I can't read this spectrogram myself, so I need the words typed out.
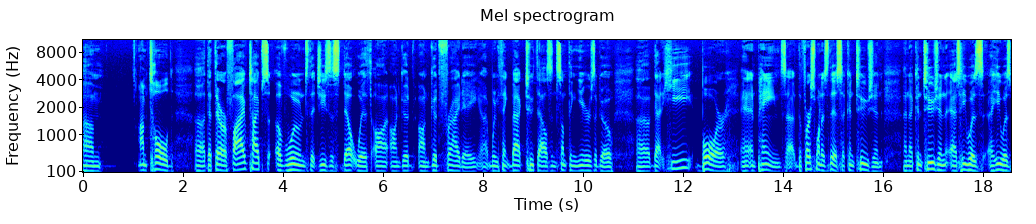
Um, I'm told. Uh, that there are five types of wounds that Jesus dealt with on, on Good on Good Friday. Uh, when we think back 2,000 something years ago, uh, that he bore and, and pains. Uh, the first one is this: a contusion, and a contusion as he was he was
